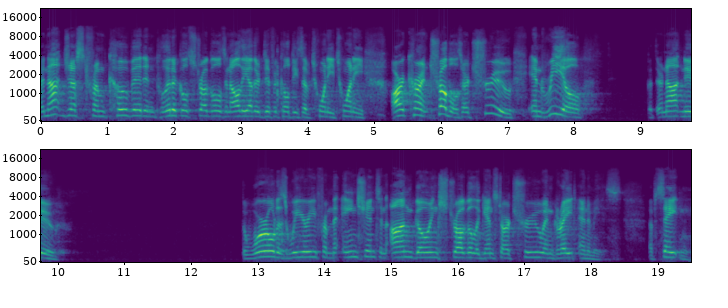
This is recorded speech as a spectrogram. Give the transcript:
but not just from COVID and political struggles and all the other difficulties of 2020. Our current troubles are true and real, but they're not new. The world is weary from the ancient and ongoing struggle against our true and great enemies of Satan,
